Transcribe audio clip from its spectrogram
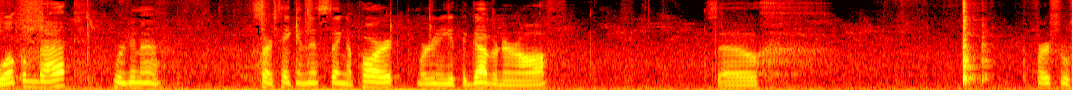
Welcome back. We're gonna start taking this thing apart. We're gonna get the governor off. So, first we'll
